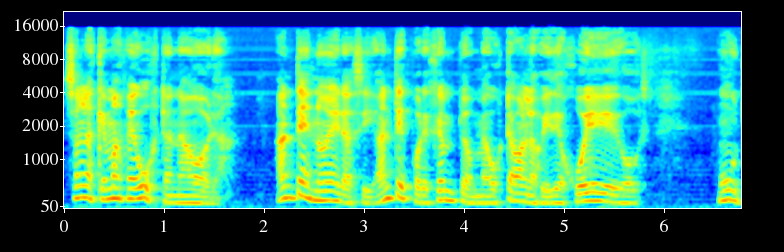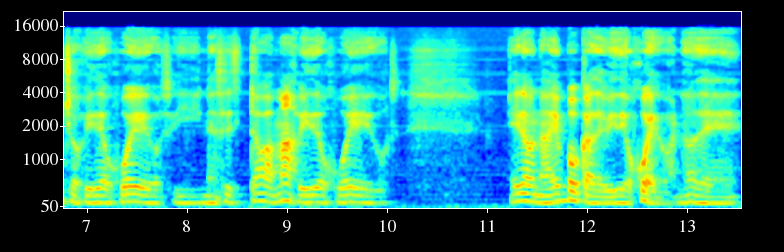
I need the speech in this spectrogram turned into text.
son las que más me gustan ahora. Antes no era así. Antes, por ejemplo, me gustaban los videojuegos, muchos videojuegos y necesitaba más videojuegos. Era una época de videojuegos, ¿no? De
